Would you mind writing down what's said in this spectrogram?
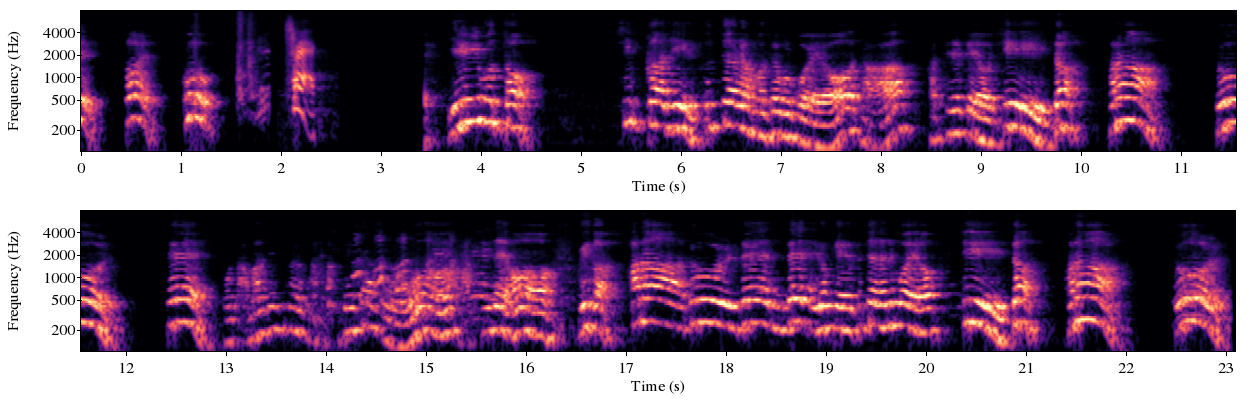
7, 8, 9. Check. 1부터 10까지 숫자를 한번 세볼 거예요. 자, 같이 셀게요. 시작! 하나, 둘, 셋! 어, 나만 세지 말고 같이 세자고. 같이 세. 어, 어. 그러니까, 하나, 둘, 셋, 넷! 이렇게 숫자 세는 거예요. 시작! 하나, 둘,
